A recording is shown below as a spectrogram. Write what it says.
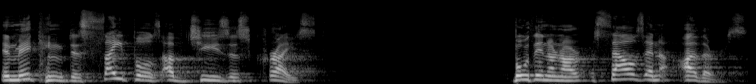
in making disciples of Jesus Christ, both in ourselves and others.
